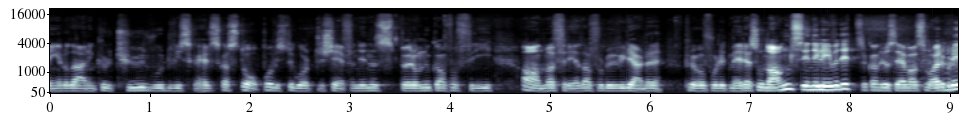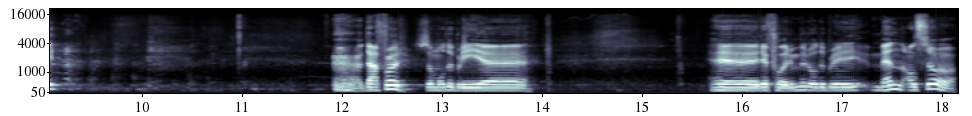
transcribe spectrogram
penger, og det er en kultur hvor skal, helst skal stå på. Hvis du går til sjefen din og spør om du kan få fri annenhver fredag, for du vil gjerne prøve å få litt mer resonans inn i livet ditt, så kan du jo se hva svaret blir. Derfor så må det bli eh, eh, reformer. Og det blir, men altså,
